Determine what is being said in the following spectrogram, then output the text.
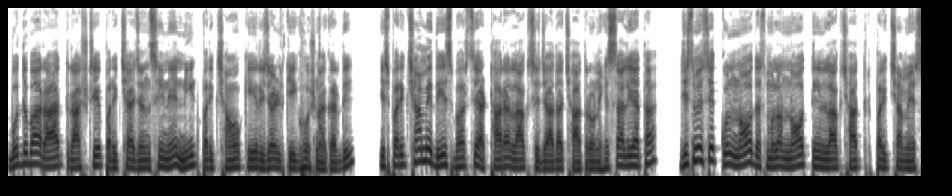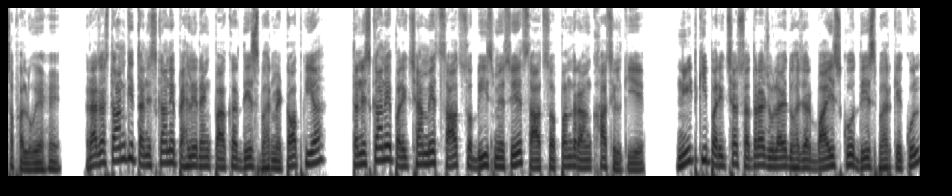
बुधवार रात राष्ट्रीय परीक्षा एजेंसी ने नीट परीक्षाओं के रिज़ल्ट की घोषणा कर दी। इस परीक्षा में देश भर से 18 लाख से ज़्यादा छात्रों ने हिस्सा लिया था, जिसमें से कुल नौ दशमलव नौ तीन लाख छात्र परीक्षा में सफल हुए हैं। राजस्थान की तनिष्का ने पहले रैंक पाकर देश भर में टॉप किया। तनिष्का ने परीक्षा में 720 में से 715 अंक हासिल किए। नीट की परीक्षा 17 जुलाई 2022 को देश भर के कुल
